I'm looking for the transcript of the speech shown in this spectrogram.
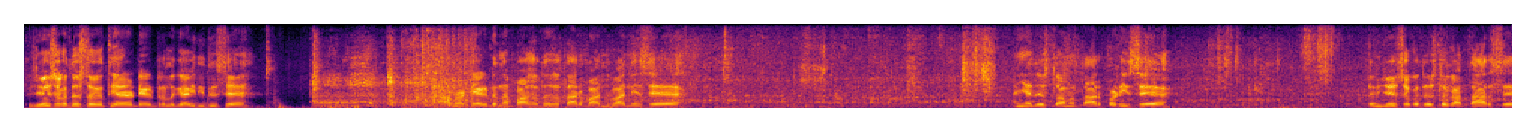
તો જોઈ શકો દોસ્તો અત્યારે ટ્રેક્ટર લગાવી દીધું છે. આપણા ટ્રેક્ટરના પાછળ દોસ્તો તાર બાંધવાની છે. અહીંયા દોસ્તો આમાં તાર પડી છે. તમે જોઈ શકો દોસ્તો કે આ તાર છે.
